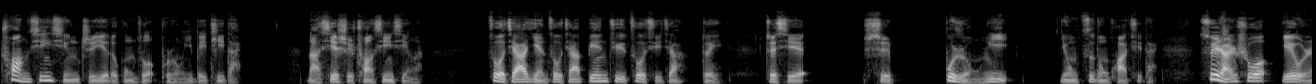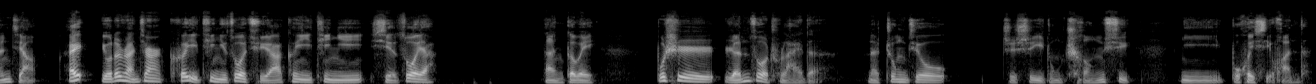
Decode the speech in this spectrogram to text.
创新型职业的工作不容易被替代。哪些是创新型啊？作家、演奏家、编剧、作曲家，对，这些是不容易用自动化取代。虽然说也有人讲，哎，有的软件可以替你作曲啊，可以替你写作呀，但各位，不是人做出来的，那终究。只是一种程序，你不会喜欢的。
